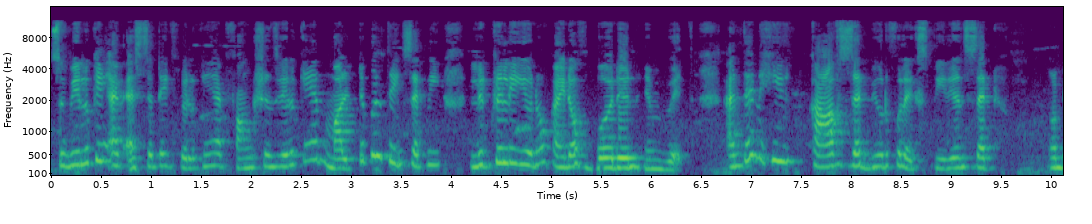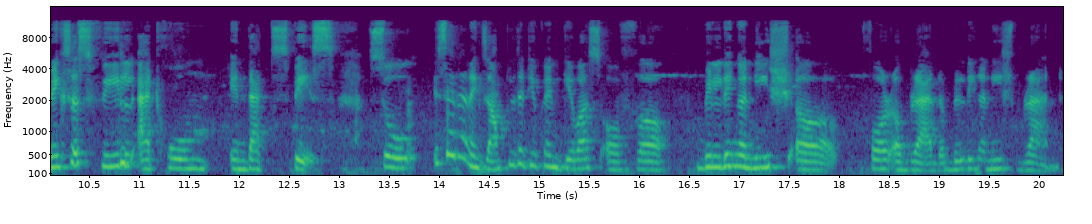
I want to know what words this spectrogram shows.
So we're looking at aesthetics. We're looking at functions. We're looking at multiple things that we literally you know kind of burden him with. And then he carves that beautiful experience that makes us feel at home in that space. So, is there an example that you can give us of uh, building a niche uh, for a brand, or building a niche brand?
